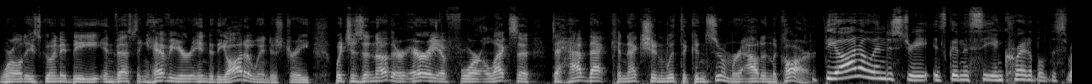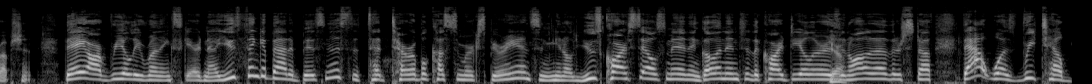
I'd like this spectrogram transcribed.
world is going to be investing heavier into the auto industry, which is another area for Alexa to have that connection with the consumer out in the car. The auto industry is going to see incredible disruption. They are really running scared now. You think about a business that's had terrible customer experience and, you know, used car salesmen and going into the car dealers yeah. and all that other stuff. That was retail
